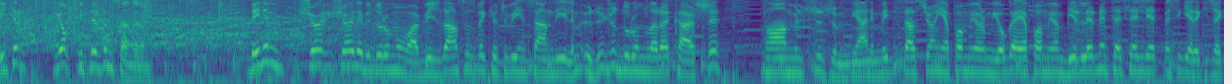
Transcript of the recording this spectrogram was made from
Bitir Yok bitirdim sanırım. Benim şö- şöyle bir durumum var. Vicdansız ve kötü bir insan değilim. Üzücü durumlara karşı tahammülsüzüm. Yani meditasyon yapamıyorum, yoga yapamıyorum. Birilerinin teselli etmesi gerekecek.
